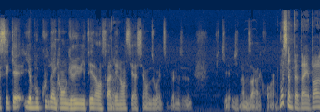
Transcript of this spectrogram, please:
C'est qu'il y a beaucoup d'incongruité dans sa dénonciation du white supremacism j'ai de la misère à croire. Moi, ça me fait bien peur.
